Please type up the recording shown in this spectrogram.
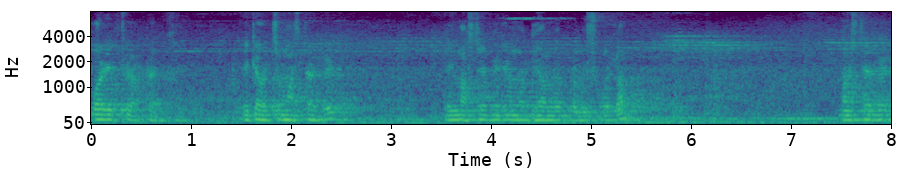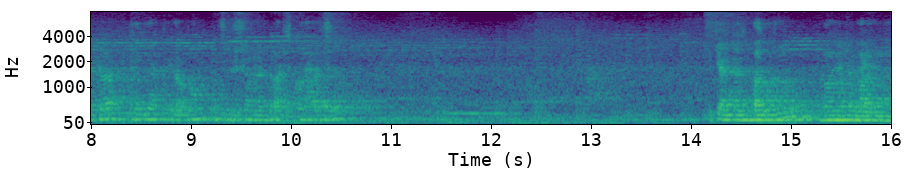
পরের ফ্ল্যাটটা দেখাই এটা হচ্ছে মাস্টার বেড এই মাস্টার বেডের মধ্যে আমরা প্রবেশ করলাম। মাস্টার বেডটা ঠিক একই রকম পজিশনের কাজ করা আছে। এটা বাথরুম এবং এটা বারান্দা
